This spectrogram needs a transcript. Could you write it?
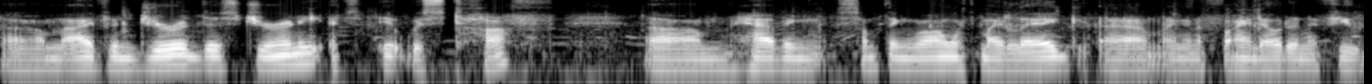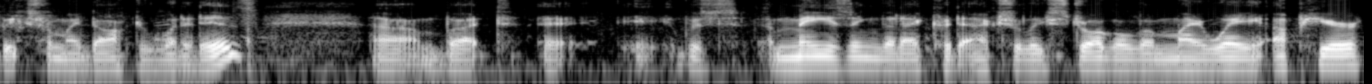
um, I've endured this journey it's, it was tough um, having something wrong with my leg. Um, I'm going to find out in a few weeks from my doctor what it is. Um, but uh, it was amazing that I could actually struggle my way up here.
